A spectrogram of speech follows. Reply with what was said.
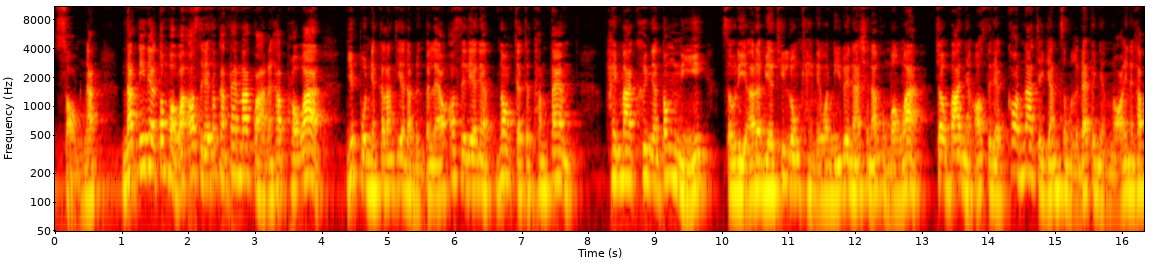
2 นัด นัดนี้เนี่ยต้องบอกว่าออสเตรเลียต้องการแต้มมากกว่านะครับ เพราะว่าญี่ปุ่นเนี่ยการันตีอันดับหนึ่งไปแล้ว ออสเตรเลียเนี่ยนอกจากจะทำแต้ม ให้มากขึ้นยังต้องหนีซาอุดีอาระเบียที่ลงแข่งในวันนี้ด้วยนะ ฉะนั้นผมมองว่าเจ้าบ้านอย่างออสเตรเลียก็น่าจะยันเสมอได้เป็นอย่างน้อยนะครับ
